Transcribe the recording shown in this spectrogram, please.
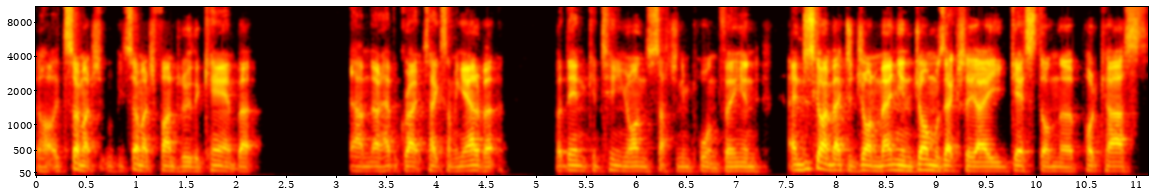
oh, it's so much, it would be so much fun to do the camp, but um, they'd have a great take something out of it, but then continue on such an important thing. And and just going back to John Mannion, John was actually a guest on the podcast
